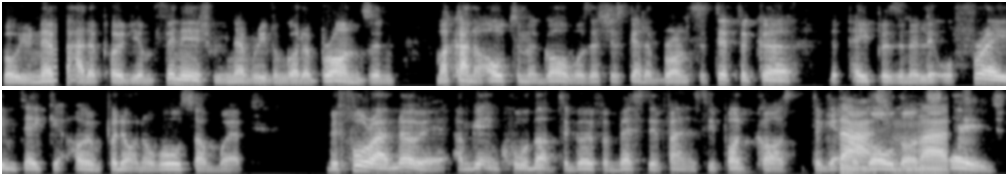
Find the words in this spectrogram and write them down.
But we've never had a podium finish. We've never even got a bronze. And my kind of ultimate goal was let's just get a bronze certificate, the papers in a little frame, take it home, put it on a wall somewhere before I know it, I'm getting called up to go for Best in Fantasy podcast to get That's the gold on mad. stage.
